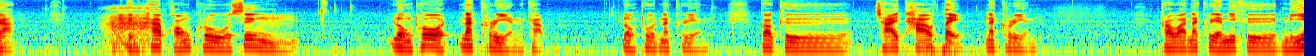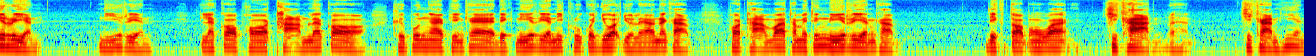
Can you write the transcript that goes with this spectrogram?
ครับเป็นภาพของครูซึ่งลงโทษนักเรียนครับ ลงโทษนักเรียนก็คือ ใช้เท้าเตะนักเรียน เพราะว่านักเรียนนี่คือหนีเรียนหนีเรียน แล้วก็พอถามแล้วก็คือพูดง่ายเพียงแค่เด็กหนีเรียนนี่ครูก็ยั่วอยู่แล้วนะครับ พอถามว่าทำไมถึงหนีเรียนครับ เด็กตอบมาว่าขี้ขานนะฮะขี้ขานเฮี้ยน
